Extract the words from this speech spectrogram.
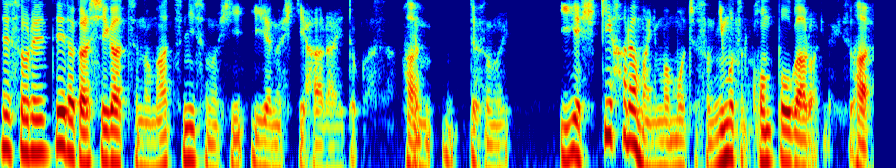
で、それで、だから4月の末にそのひ家の引き払いとかさ。はいで、その家引き払う前にまあもうちょっとその荷物の梱包があるわけだけど、はいは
